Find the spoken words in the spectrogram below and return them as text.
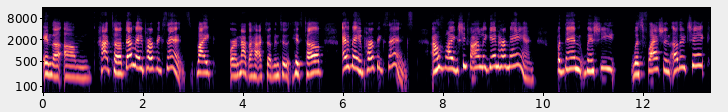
in the um hot tub that made perfect sense. Like or not the hot tub into his tub it made perfect sense i was like she finally getting her man but then when she was flashing other chick,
